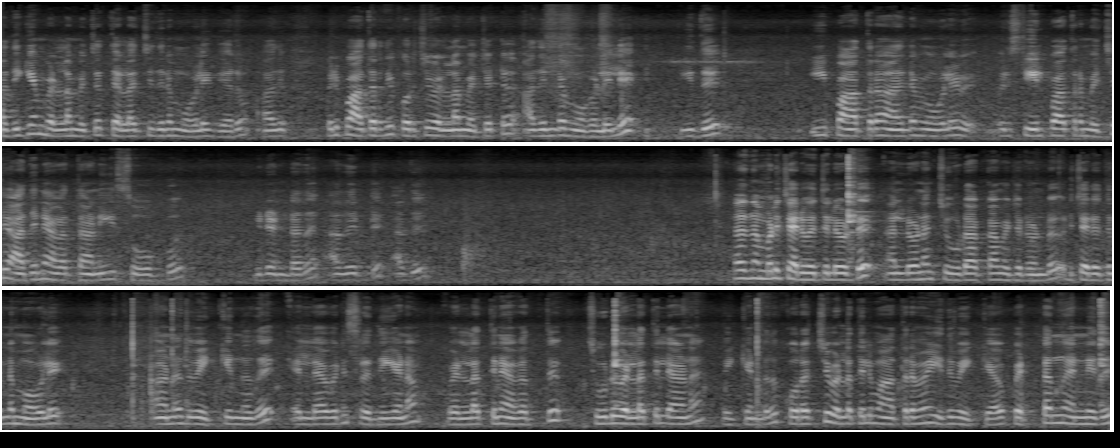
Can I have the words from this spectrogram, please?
അധികം വെള്ളം വെച്ചാൽ തിളച്ചിതിന്റെ മുകളിൽ കയറും അത് ഒരു പാത്രത്തിൽ കുറച്ച് വെള്ളം വെച്ചിട്ട് അതിന്റെ മുകളിൽ ഇത് ഈ പാത്രം അതിന്റെ മുകളിൽ ഒരു സ്റ്റീൽ പാത്രം വെച്ച് അതിനകത്താണ് ഈ സോപ്പ് ഇടേണ്ടത്. അതിട്ട് അത് അത് നമ്മൾ ചരുവത്തിലോട്ട് നല്ലോണം ചൂടാക്കാൻ വെച്ചിട്ടുണ്ട്. ഒരു ചരുവത്തിന്റെ മുകളിൽ ആണ് ഇത് വെക്കുന്നത്. എല്ലാവരും ശ്രദ്ധിക്കണം. വെള്ളത്തിനകത്ത് ചൂടുവെള്ളത്തിലാണ് വെക്കേണ്ടത്. കുറച്ച് വെള്ളത്തിൽ മാത്രമേ ഇത് വെക്കാവൂ. പെട്ടെന്ന് തന്നെ ഇത്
